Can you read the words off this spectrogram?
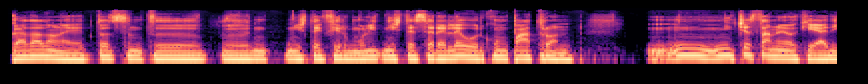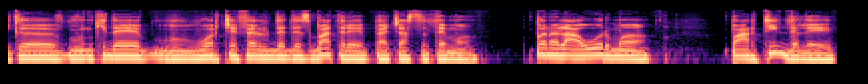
Gata, domnule, toți sunt uh, uh, niște firmuli, niște SRL-uri cu un patron. N- Nici ăsta nu e ok, adică închide orice fel de dezbatere pe această temă. Până la urmă, partidele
